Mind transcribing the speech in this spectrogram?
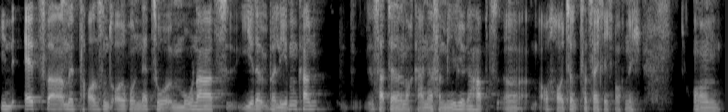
in etwa mit 1000 Euro netto im Monat jeder überleben kann es hat ja noch keine Familie gehabt, äh, auch heute tatsächlich noch nicht. Und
